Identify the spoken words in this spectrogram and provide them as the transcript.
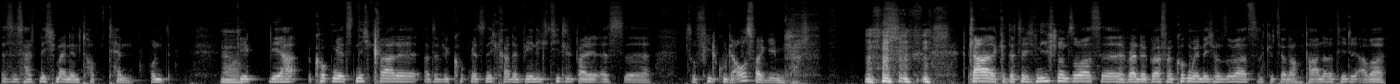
ist es halt nicht mal in den Top 10. Und ja. wir, wir gucken jetzt nicht gerade, also wir gucken jetzt nicht gerade wenig Titel, weil es äh, so viel gute Auswahl geben wird. Klar, es gibt natürlich Nischen und sowas. Äh, Randall Girlfriend gucken wir nicht und sowas. Es gibt ja noch ein paar andere Titel, aber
